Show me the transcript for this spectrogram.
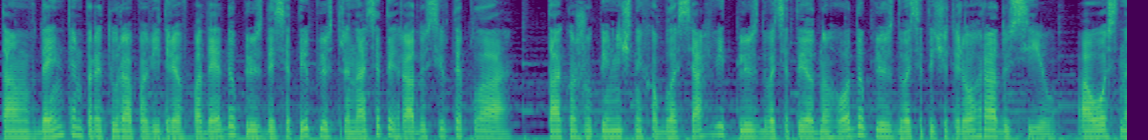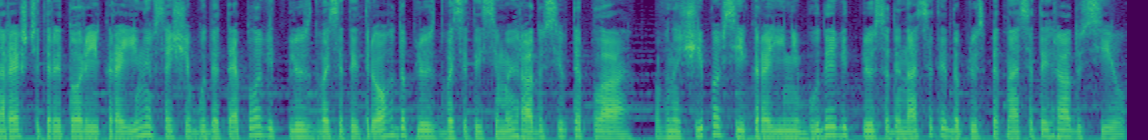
Там вдень температура повітря впаде до плюс 10 плюс 13 градусів тепла. Також у північних областях від плюс 21 до плюс 24 градусів. А ось на решті території країни все ще буде тепло від плюс 23 до плюс 27 градусів тепла. Вночі по всій країні буде від плюс 11 до плюс 15 градусів.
